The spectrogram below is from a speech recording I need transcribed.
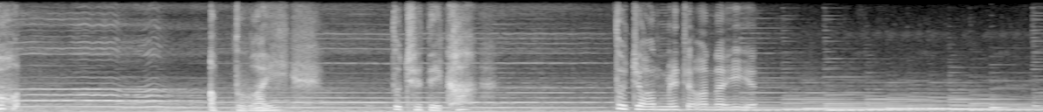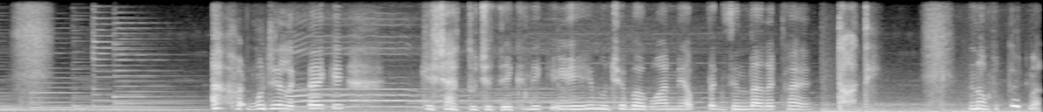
बहुत। अब तू आई, तुझे देखा तो जान में जान आई है। और मुझे लगता है कि कि शायद तुझे देखने के लिए ही मुझे भगवान ने अब तक ज़िंदा रखा है। दादी ना पुत्र ना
